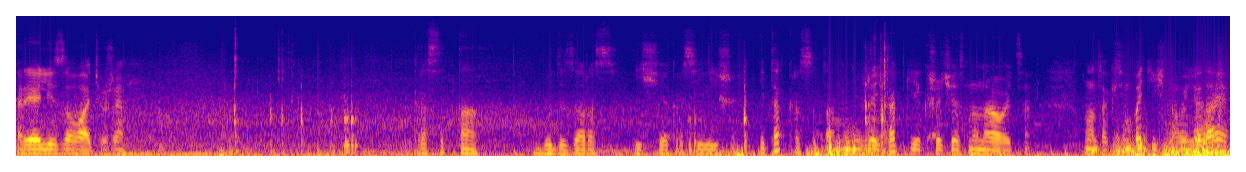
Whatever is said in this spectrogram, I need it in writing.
реалізувати вже. Красота буде зараз іще красивіше. І так красота, мені вже і так, якщо чесно, подобається. Воно так симпатично виглядає.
